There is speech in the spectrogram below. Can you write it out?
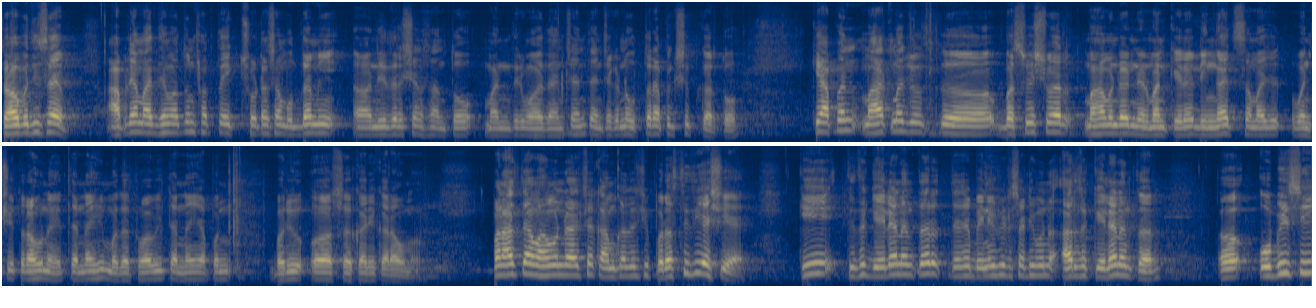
सभापती साहेब आपल्या माध्यमातून फक्त एक छोटासा मुद्दा मी निदर्शन निदर्शनास आणतो मंत्री महोदयांच्या आणि त्यांच्याकडनं उत्तर अपेक्षित करतो की आपण महात्मा ज्यो बसवेश्वर महामंडळ निर्माण केलं लिंगायत समाज वंचित राहू नये त्यांनाही मदत व्हावी त्यांनाही आपण भरीव सहकार्य करावं म्हणून. पण आज त्या महामंडळाच्या कामकाजाची परिस्थिती अशी आहे की तिथं गेल्यानंतर त्याच्या बेनिफिटसाठी म्हणून अर्ज केल्यानंतर ओबीसी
